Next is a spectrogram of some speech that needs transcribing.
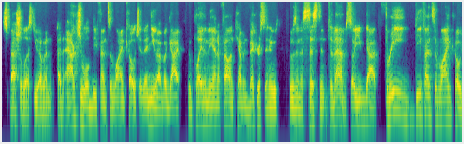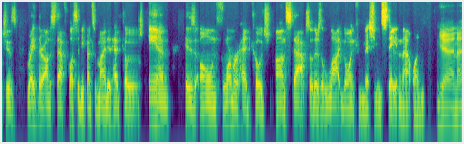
specialist, you have an, an actual defensive line coach, and then you have a guy who played in the NFL and Kevin Vickerson, who's who's an assistant to them. So you've got three defensive line coaches right there on the staff, plus a defensive minded head coach and his own former head coach on staff. So there's a lot going from Michigan State in that one. Yeah, and I,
